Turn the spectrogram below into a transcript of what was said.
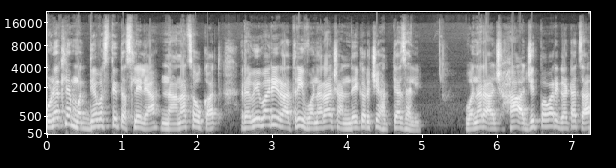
पुण्यातल्या मध्यवस्तीत असलेल्या नाना चौकात रविवारी रात्री वनराज आंदेकरची हत्या झाली. वनराज हा अजित पवार गटाचा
